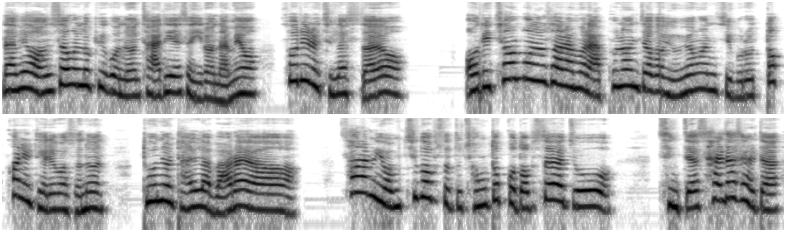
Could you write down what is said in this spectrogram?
라며 언성을 높이고는 자리에서 일어나며 소리를 질렀어요. 어디 처음 보는 사람을 아픈 환자가 유명한 집으로 떡하니 데려와서는 돈을 달라 말아야 사람이 염치가 없어도 정도껏 없어야죠. 진짜 살다 살다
